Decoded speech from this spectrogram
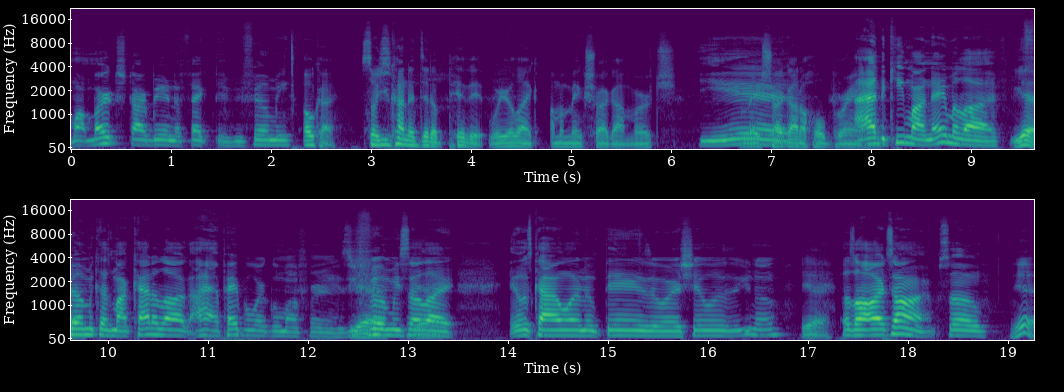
my merch started being effective. You feel me? Okay. So you kind of did a pivot where you're like, I'm gonna make sure I got merch. Yeah. Make sure I got a whole brand. I had to keep my name alive. You Yeah. feel me? Because my catalog, I had paperwork with my friends. You Yeah, feel me? So yeah. like, it was kind of one of them things where shit was, you know, yeah. it was a hard time. So Yeah.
